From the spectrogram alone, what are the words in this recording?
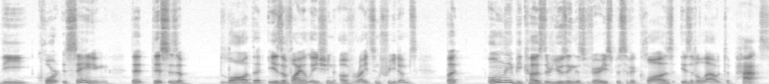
the court is saying that this is a law that is a violation of rights and freedoms, but only because they're using this very specific clause is it allowed to pass.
